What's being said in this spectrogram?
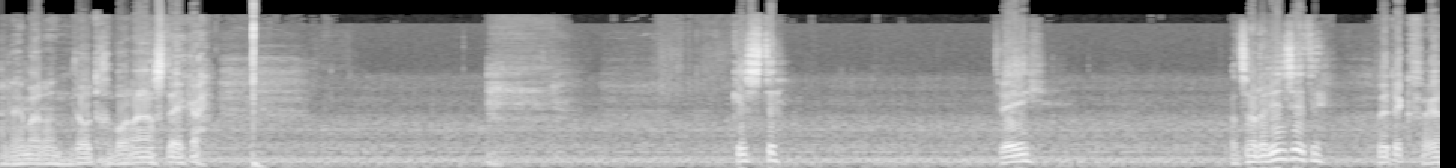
alleen maar een doodgeboren aansteker. Kisten? Twee? Wat zou erin zitten? Weet ik veel.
